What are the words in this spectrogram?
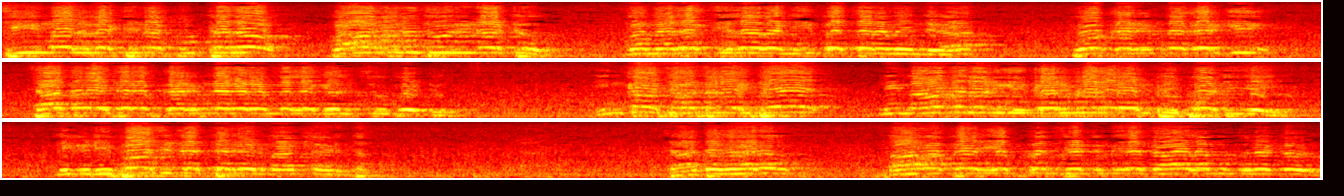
చీమలు పెట్టిన పుట్టలో పాములు దూరినట్టు మా మెదక్ జిల్లాలో నీ పెత్తనం ఏందిరా? పో కరీంనగర్కి చేతనైతే రేపు కరీంనగర్ ఎమ్మెల్యే గెలిచి చూపెట్టు. ఇంకా చేతనైతే నీ మామని అడిగి కరీంనగర్ ఎంపీ పోటీ చేయి. నీకు డిపాజిట్ వస్తే నేను మాట్లాడతా. చేతగాను మామ పేరు చెప్పుకొని చెట్టు మీద కాయలు అమ్ముకునేటోడు.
